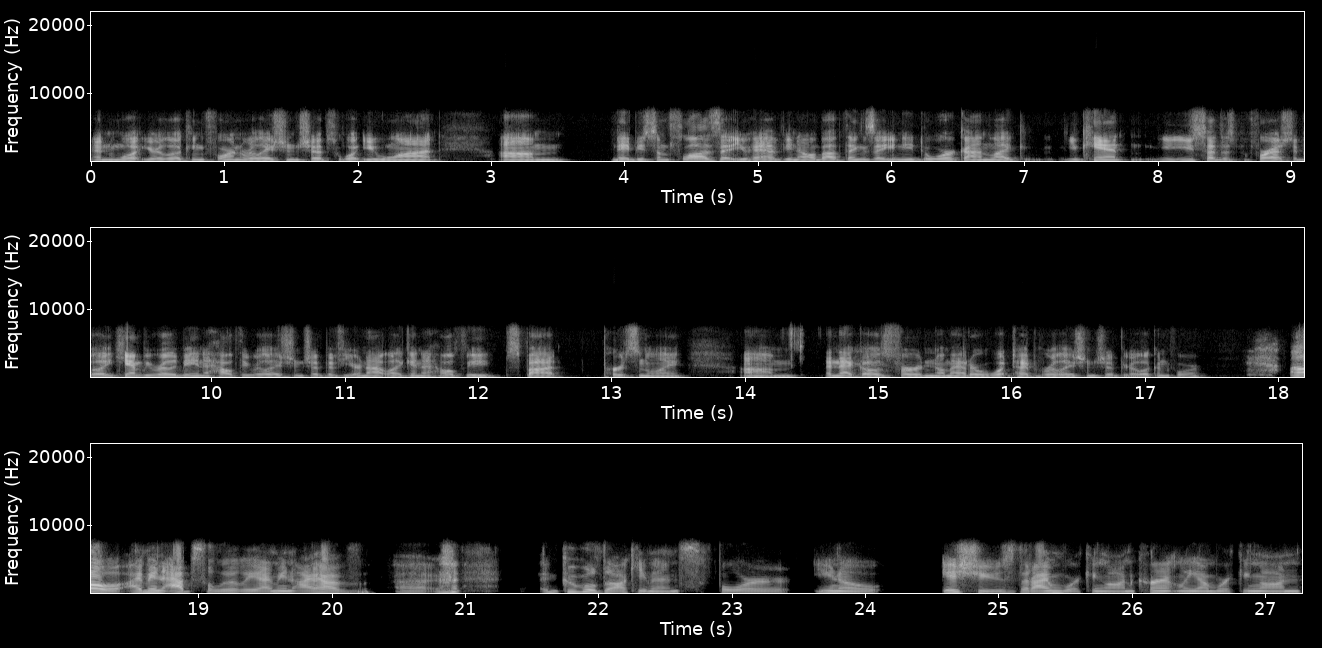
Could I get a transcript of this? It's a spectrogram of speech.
and what you're looking for in relationships what you want um maybe some flaws that you have you know about things that you need to work on like you can't you said this before ashley but like, you can't be really be in a healthy relationship if you're not like in a healthy spot personally. Um, and that goes for no matter what type of relationship you're looking for. Oh, I mean, absolutely. I mean, I have uh, Google documents for, you know, issues that I'm working on. Currently, I'm working on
